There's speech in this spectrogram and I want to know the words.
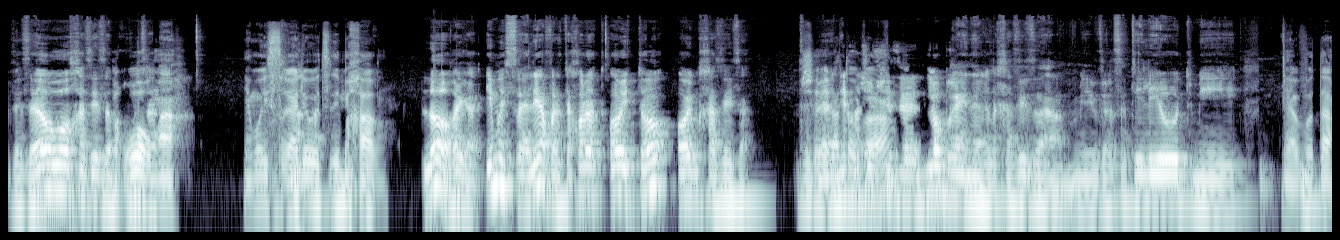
וזה הוא חזיזה ברור. מה? אם הוא ישראלי הוא אצלי מחר. לא, רגע, אם הוא ישראלי, אבל אתה יכול להיות או איתו או עם חזיזה. שאלה אני טובה. חושב שזה no brainer לחזיזה מוורסטיליות, מ... מעבודה.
